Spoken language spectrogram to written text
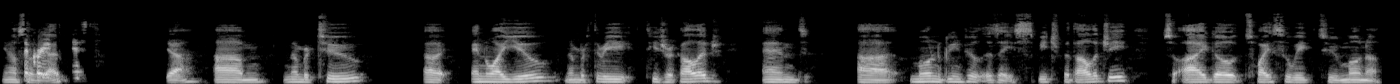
You know, so that. Yeah. Um, number two, uh, NYU. Number three, Teacher College. And uh, Mona Greenfield is a speech pathology. So I go twice a week to Mona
